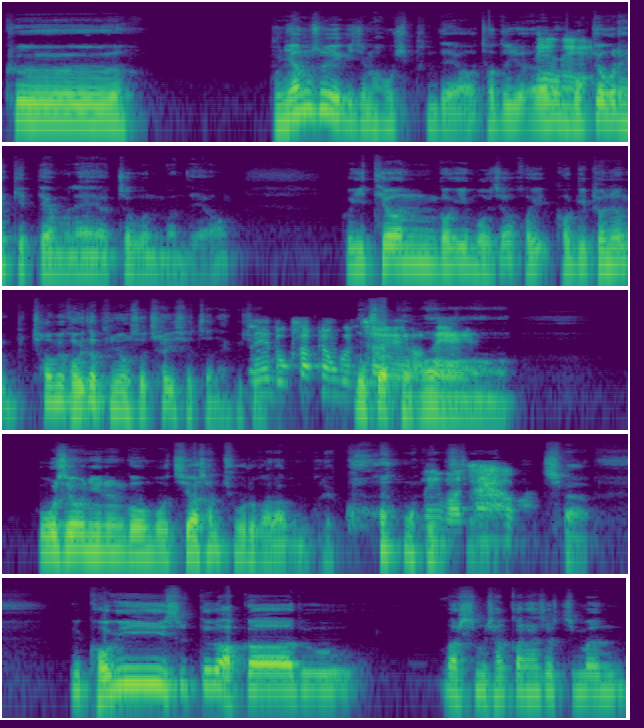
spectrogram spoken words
그 분향소 얘기 좀 하고 싶은데요. 저도 여러 번. 목격을 했기 때문에 여쭤보는 건데요. 그 이태원 거기 뭐죠? 거기 거기 변형 처음에 거기다 분향소 차리셨잖아요. 그죠? 네, 녹사평 근처에요. 녹사평. 어, 네, 어, 어. 오세훈이는 그뭐 지하 3층으로 가라고 뭐 그랬고. 네. 맞아요. 자, 거기 있을 때도 아까도 말씀을 잠깐 하셨지만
